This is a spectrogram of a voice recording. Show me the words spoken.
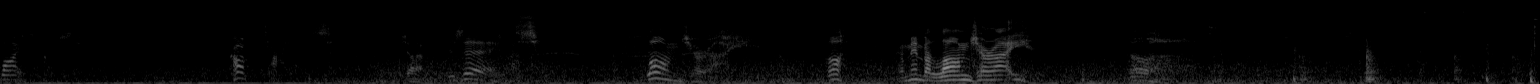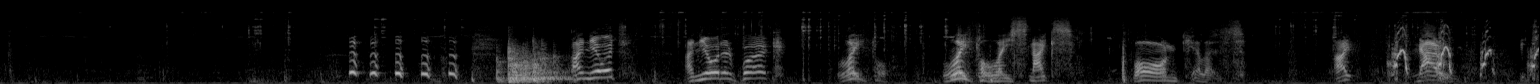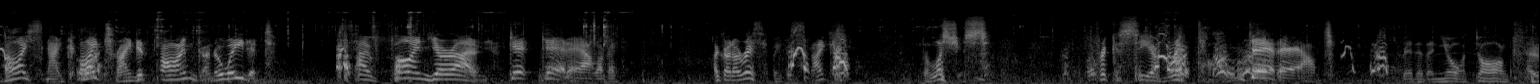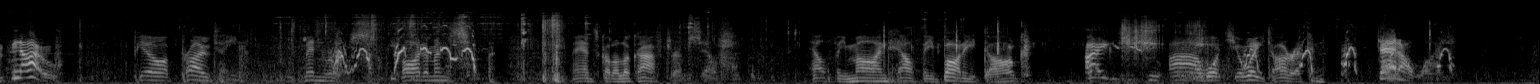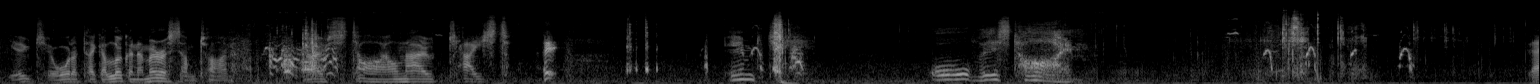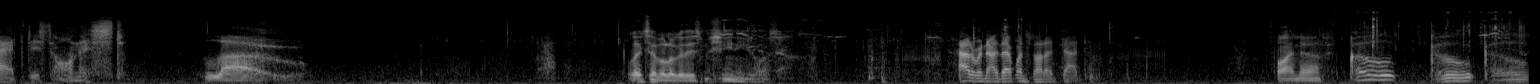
bicycle seats. Cocktails. Shut up. Desserts. Lingerie. Oh, remember lingerie? Oh. I knew it. I knew it'd work. Lethal. Lethal, these snakes. Born killers. I... No! It's my snake. I trained it. I'm going to eat it. So find your own. Get, get out of it. I got a recipe for snake. Delicious. Fricassee of reptile. Get out. Better than your dog food. No! Pure protein. Minerals. Vitamins. Man's got to look after himself. Healthy mind, healthy body, dog. Hey, you are what you eat, I reckon. Get away. You two ought to take a look in the mirror sometime. No style, no taste. Hey. Empty. All this time. That dishonest. Low. Let's have a look at this machine of yours. How do we know that one's not a dud? Find out. Cool, cool, cool.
